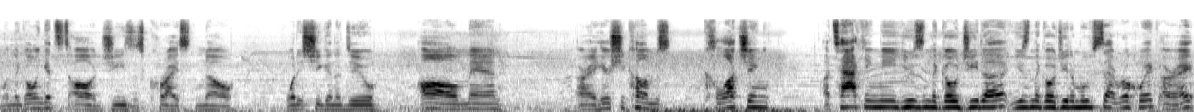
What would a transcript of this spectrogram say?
when the going gets to... Oh, Jesus Christ, no. What is she gonna do? Oh, man. Alright, here she comes. Clutching. Attacking me, using the Gogeta. Using the Gogeta moveset real quick. Alright,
